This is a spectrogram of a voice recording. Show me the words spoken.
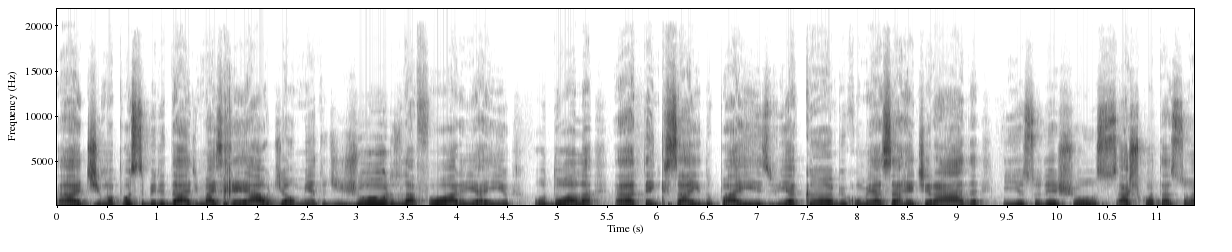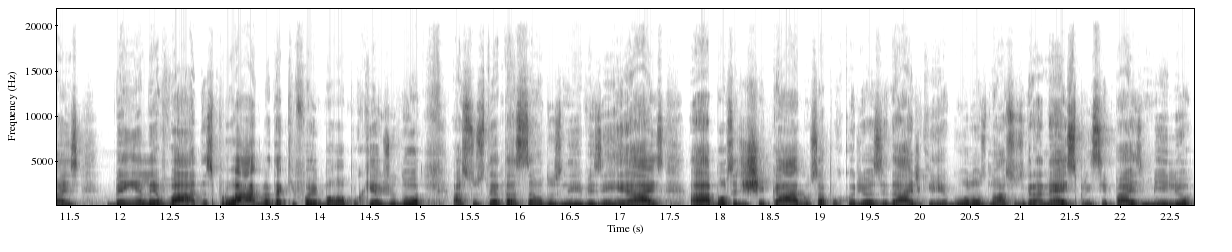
ah, de uma possibilidade mais real de aumento de juros lá fora. E aí o dólar ah, tem que sair do país via câmbio, começa a retirada e isso deixou as cotações bem elevadas. Para o agro até que foi bom, porque ajudou a sustentação dos níveis em reais. A Bolsa de Chicago, só por curiosidade, que regula os nossos granéis principais, milho,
